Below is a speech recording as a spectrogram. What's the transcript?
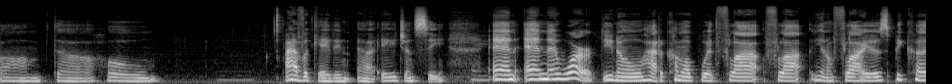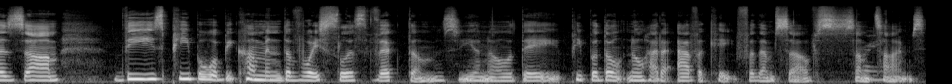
um, the whole advocating uh, agency, Right. and and it worked. You know, how to come up with fly, fly you know flyers because. Um, these people were becoming the voiceless victims you know they people don't know how to advocate for themselves sometimes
